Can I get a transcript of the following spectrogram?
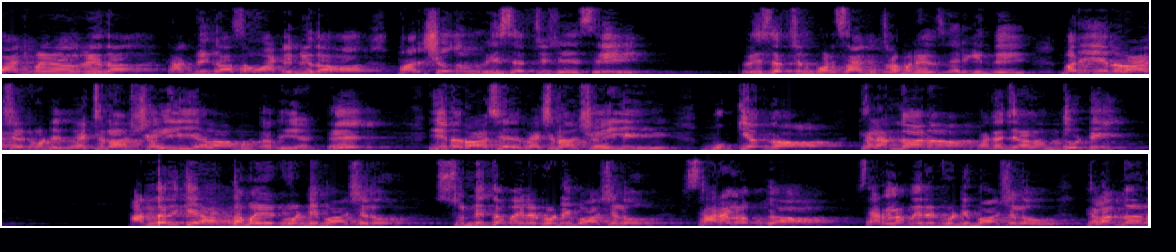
వాజ్మయాల మీద తద్వికాసం వాటి మీద పరిశోధన రీసెర్చ్ చేసి రీసెర్చ్ని కొనసాగించడం అనేది జరిగింది. మరి ఈయన రాసేటువంటి రచనా శైలి ఎలా ఉంటుంది అంటే ఈయన రాసే రచనా శైలి ముఖ్యంగా తెలంగాణ పదజాలంతో అందరికీ అర్థమయ్యేటువంటి భాషలో సున్నితమైనటువంటి భాషలో సరళముగా సరళమైనటువంటి భాషలో తెలంగాణ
